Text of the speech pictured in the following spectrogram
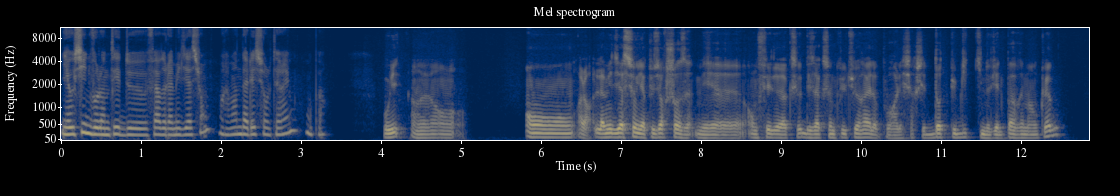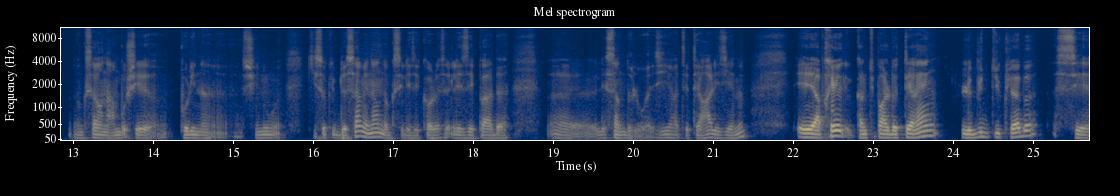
Il y a aussi une volonté de faire de la médiation, vraiment d'aller sur le terrain ou pas? Oui, alors, la médiation, il y a plusieurs choses, mais euh, on fait des actions culturelles pour aller chercher d'autres publics qui ne viennent pas vraiment au club. Donc ça, on a embauché euh, Pauline euh, chez nous qui s'occupe de ça maintenant. Donc c'est les écoles, les EHPAD, les centres de loisirs, etc., les IME. Et après, quand tu parles de terrain, le but du club, c'est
